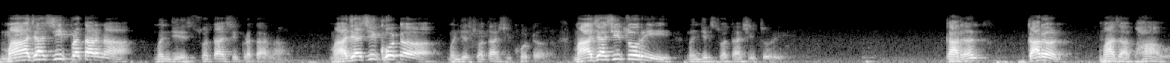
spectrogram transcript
माझ्याशी प्रतारणा म्हणजे स्वतःशी प्रतारणा. माझ्याशी खोट म्हणजे स्वतःशी खोट. माझ्याशी चोरी म्हणजे स्वतःशी चोरी. कारण कारण माझा भाव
